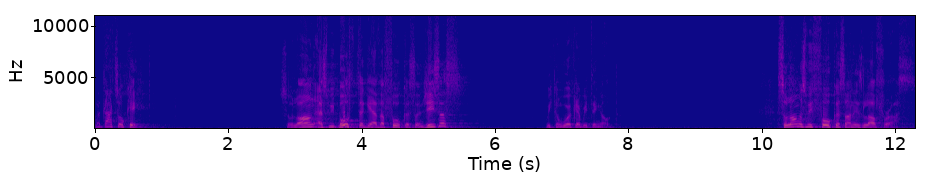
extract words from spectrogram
but that's okay. So long as we both together focus on Jesus, we can work everything out. So long as we focus on his love for us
